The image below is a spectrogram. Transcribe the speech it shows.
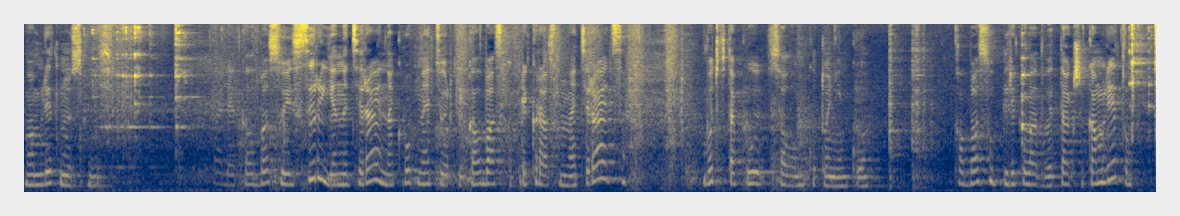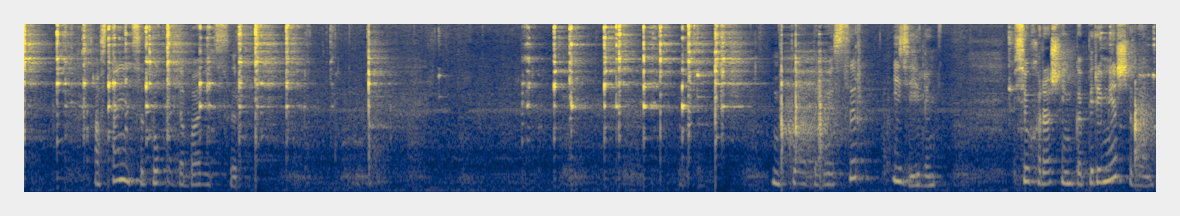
в омлетную смесь. Далее колбасу и сыр я натираю на крупной терке. Колбаска прекрасно натирается вот в такую соломку тоненькую. Колбасу перекладываю также к омлету. Останется только добавить сыр. Выкладываю сыр и зелень. Все хорошенько перемешиваем.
